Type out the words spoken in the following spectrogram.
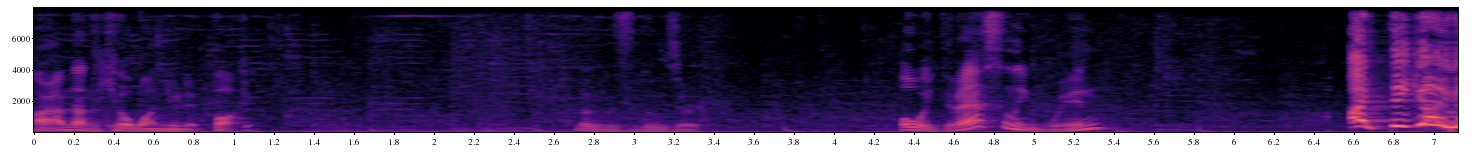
Alright, I'm down to kill one unit. Fuck it. Look at this loser. Oh wait, did I accidentally win? I think I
